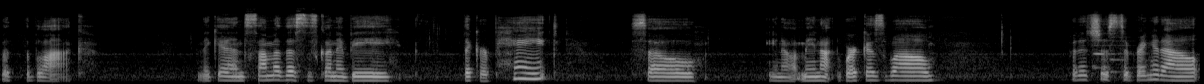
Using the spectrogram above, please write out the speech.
with the black. And again, some of this is going to be thicker paint, so, you know, it may not work as well. But it's just to bring it out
